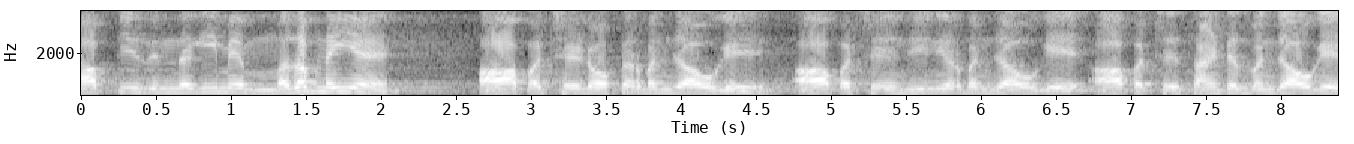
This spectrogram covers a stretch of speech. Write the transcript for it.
آپ کی زندگی میں مذہب نہیں ہے آپ اچھے ڈاکٹر بن جاؤ گے آپ اچھے انجینئر بن جاؤ گے آپ اچھے سائنٹسٹ بن جاؤ گے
